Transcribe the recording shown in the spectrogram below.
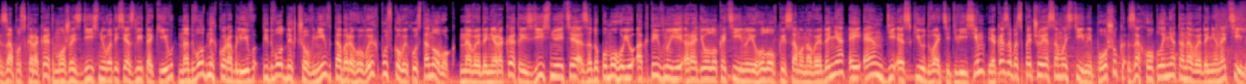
Запуск ракет може здійснюватися з літаків, надводних кораблів, підводних човнів та берегових пускових установок. Наведення ракети здійснюється за допомогою активної радіолокаційної авіаційної головки самонаведення AN-DSQ-28, яка забезпечує самостійний пошук, захоплення та наведення на ціль.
